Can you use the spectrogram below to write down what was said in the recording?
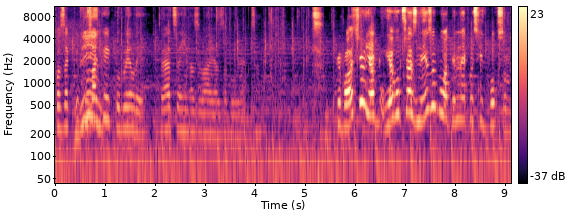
Козаки, Блін. козаки курили. То я це і називаю, я забув, як це. Ти бачив? Я, бу- я взагалі знизу була, а ти мене якось хітбоксом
